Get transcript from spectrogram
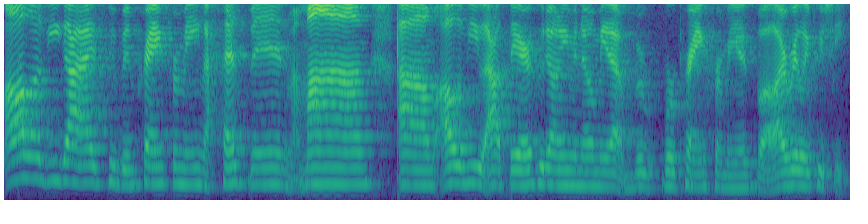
all of you guys who've been praying for me my husband, my mom, um, all of you out there who don't even know me that were praying for me as well. I really appreciate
